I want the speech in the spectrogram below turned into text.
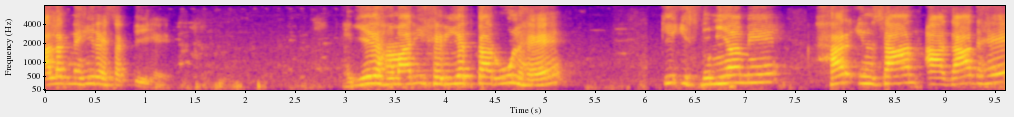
अलग नहीं रह सकती है। ये हमारी शरीयत का रूल है कि इस दुनिया में हर इंसान आज़ाद है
